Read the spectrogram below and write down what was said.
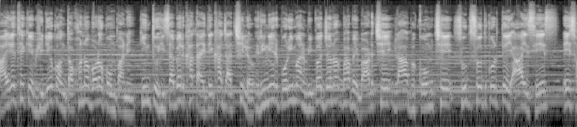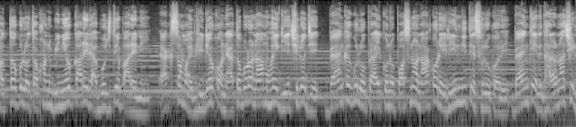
বাইরে থেকে ভিডিওকন তখনও বড় কোম্পানি, কিন্তু হিসাবের খাতায় দেখা যাচ্ছিল, ঋণের পরিমাণ বিপজ্জনকভাবে বাড়ছে, লাভ কমছে, সুদ শোধ করতেই আয় শেষ এই সত্যগুলো তখন বিনিয়োগকারীরা বুঝতে পারেনি। একসময় ভিডিওকন এত বড় নাম হয়ে গিয়েছিল যে ব্যাংকগুলো প্রায় কোনো প্রশ্ন না করে ঋণ দিতে শুরু করে। ব্যাংকের ধারণা ছিল,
